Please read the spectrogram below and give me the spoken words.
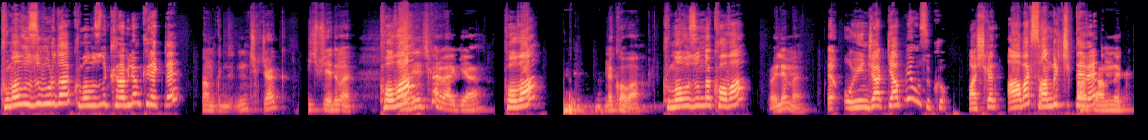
Kum havuzu burada. Kum havuzunu kırabiliyorum kürekle. Tamam ne çıkacak? Hiçbir şey değil mi? Kova. Hazine çıkar belki ya. Kova. Ne kova? Kum havuzunda kova. Öyle mi? E oyuncak yapmıyor musun? Ku- Başka... Aa bak sandık çıktı eve. Sandık.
